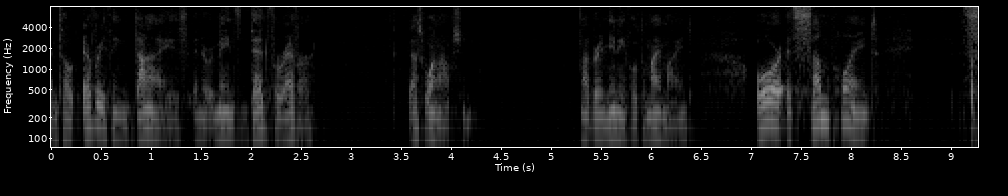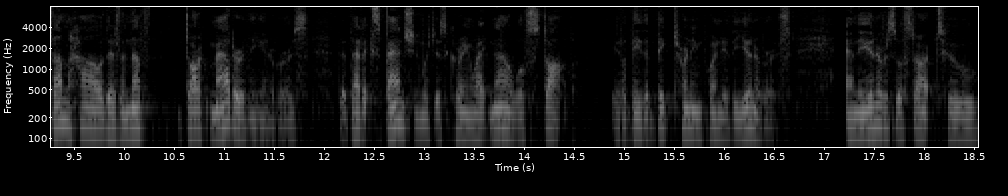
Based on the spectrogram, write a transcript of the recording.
until everything dies and it remains dead forever. That's one option not very meaningful to my mind. Or at some point, somehow there's enough dark matter in the universe that that expansion, which is occurring right now, will stop. It'll be the big turning point of the universe. And the universe will start to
